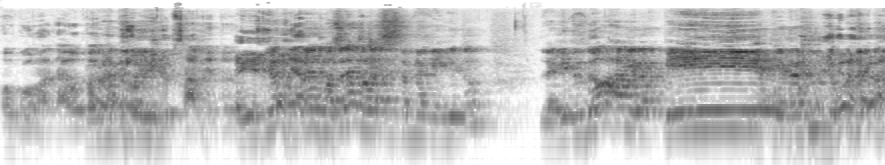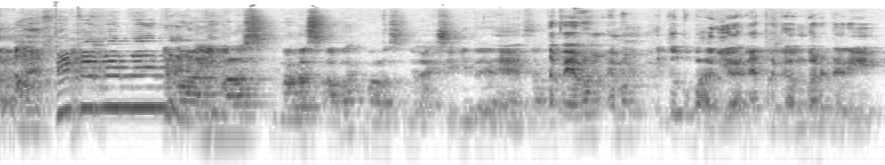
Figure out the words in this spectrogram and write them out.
Oh gue nggak tahu, Oh, Pak. belum tahu. hidup saat itu. Iya. Ya, maksudnya- maksudnya kalau sistemnya kayak gitu, ya gitu doang gitu, pip, Iya. gitu. Cuma pip, pip, pip, Ya kalau lagi malas, malas apa, malas nyeleksi gitu ya, bisa. Tapi emang emang itu kebahagiaannya tergambar dari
